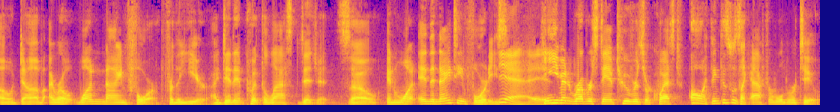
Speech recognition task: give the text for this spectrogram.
O dub. I wrote one nine four for the year. I didn't put the last digit. So in one in the 1940s, Yeah, it- he even rubber stamped Hoover's request. Oh, I think this was like after World War II.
